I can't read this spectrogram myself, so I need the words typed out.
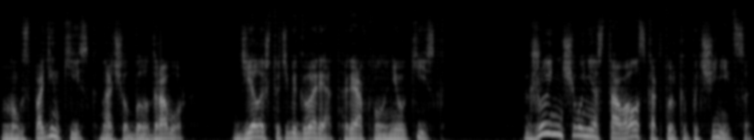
«Но, господин Киск», — начал было Дровор. «Делай, что тебе говорят», — рявкнул на него Киск. Джой ничего не оставалось, как только подчиниться.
